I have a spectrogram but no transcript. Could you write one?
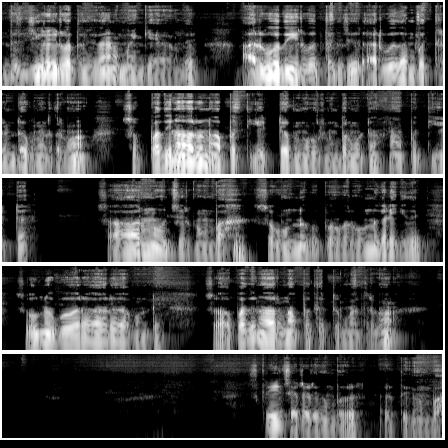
இந்த ஜீரோ இருபத்தஞ்சி தான் நம்ம இங்கே வந்து அறுபது இருபத்தஞ்சி அறுபது ஐம்பத்தி ரெண்டு அப்படின்னு எடுத்துருக்கோம். ஸோ பதினாறு நாற்பத்தி எட்டு அப்படின்னு ஒரு நம்பர் மட்டும் நாற்பத்தி எட்டு. ஸோ ஆறுன்னு வச்சுருக்கோம்பா. ஸோ ஒன்றுக்கு இப்போ ஒரு ஒன்று கிடைக்கிது. ஸோ ஒன்றுக்கு போகிற ஆறு அப்படின்ட்டு. ஸோ பதினாறு நாற்பத்தெட்டு எடுத்துருக்கோம். ஸ்க்ரீன்ஷாட் எடுக்கும்போது எடுத்துக்கோம்பா.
